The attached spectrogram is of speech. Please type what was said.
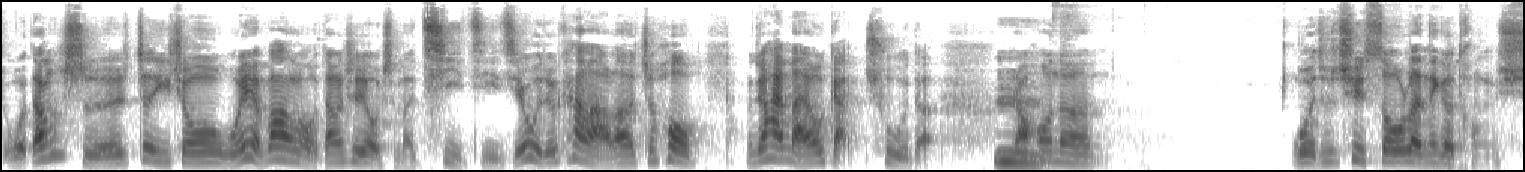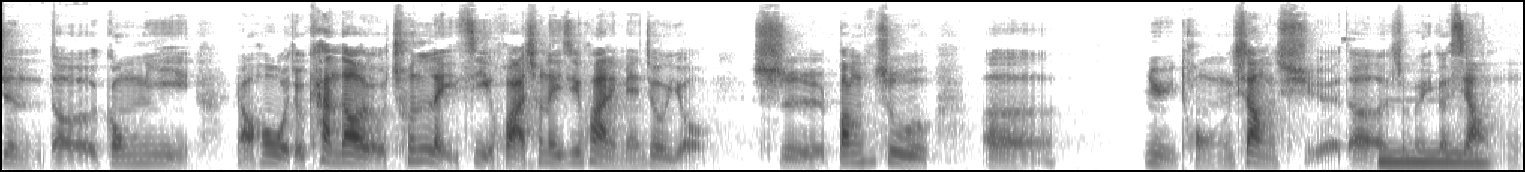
我当时这一周我也忘了我当时有什么契机，其实我就看完了之后，我觉得还蛮有感触的。然后呢，我就去搜了那个腾讯的公益，然后我就看到有春蕾计划，春蕾计划里面就有是帮助呃。女童上学的这么一个项目，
